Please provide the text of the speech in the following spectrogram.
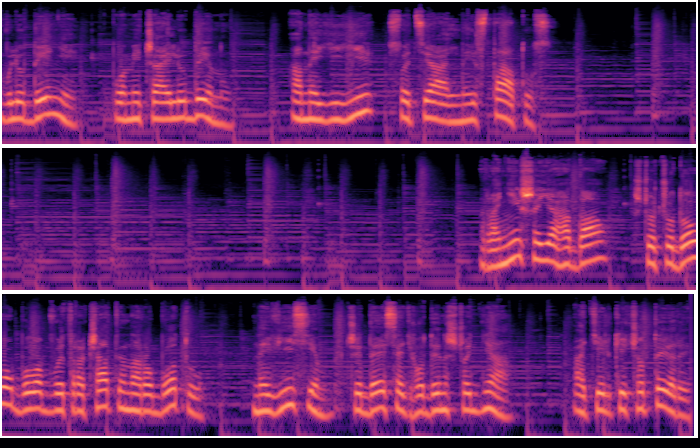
в людині помічай людину, а не її соціальний статус. Раніше я гадав, що чудово було б витрачати на роботу не 8 чи 10 годин щодня, а тільки 4.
